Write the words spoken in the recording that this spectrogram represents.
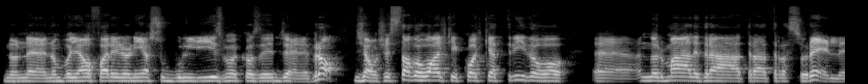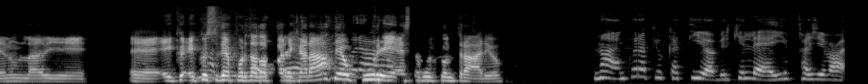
non, eh, non, vogliamo fare ironia su bullismo e cose del genere. Però, diciamo, c'è stato qualche, qualche attrito eh, normale tra, tra, tra, sorelle, nulla di... Eh, e, e, questo no, ti ha portato a fare karate ancora... oppure è stato il contrario? No, è ancora più cattiva perché lei faceva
